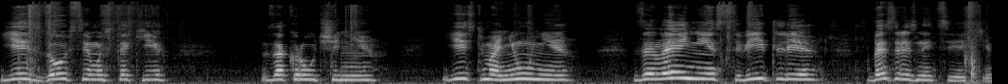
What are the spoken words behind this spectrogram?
є зовсім ось такі закручені, є манюні, зелені, світлі, без різниці які.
